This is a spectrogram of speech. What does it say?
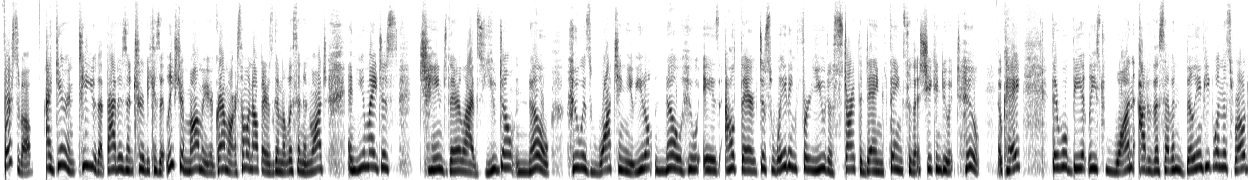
First of all, I guarantee you that that isn't true because at least your mom or your grandma or someone out there is going to listen and watch, and you might just change their lives. You don't know who is watching you. You don't know who is out there just waiting for you to start the dang thing so that she can do it too. Okay. There will be at least one out of the 7 billion people in this world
